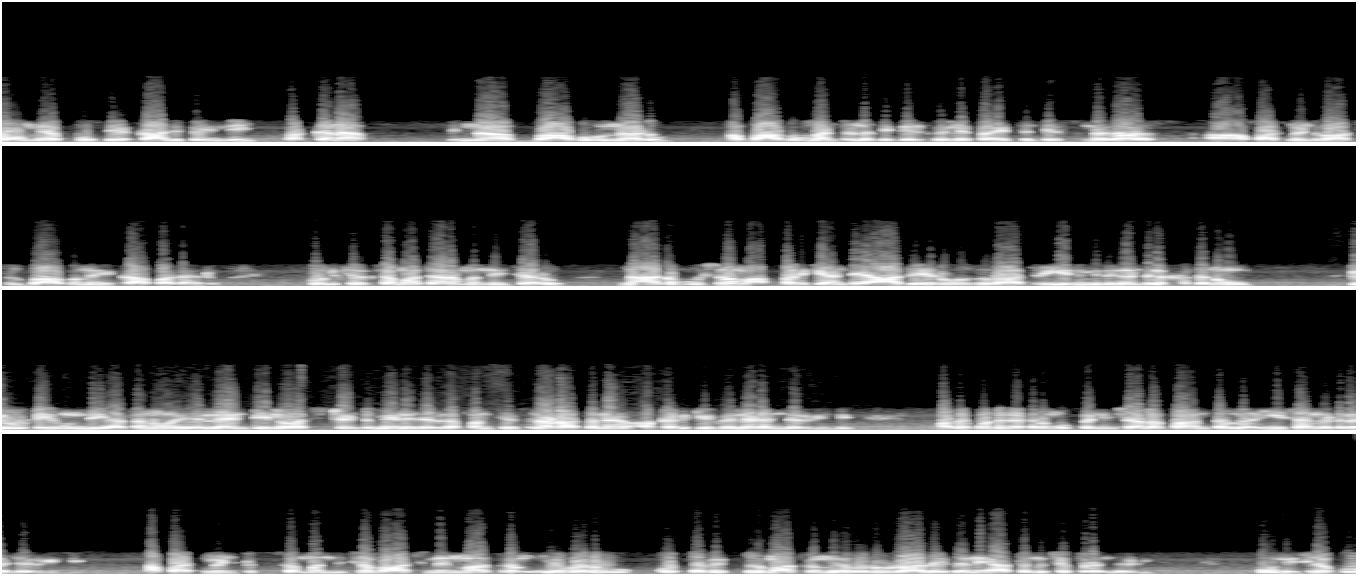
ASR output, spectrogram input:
సౌమ్య పూర్తిగా కాలిపోయింది. పక్కన చిన్న బాబు ఉన్నాడు. ఆ బాబు మంటల దగ్గరికి వెళ్ళే ప్రయత్నం చేస్తుండగా ఆ అపార్ట్మెంట్ వాసులు బాబును కాపాడారు. పోలీసులకు సమాచారం అందించారు. నాగభూషణం అప్పటికి అంటే అదే రోజు రాత్రి ఎనిమిది గంటలకు అతను డ్యూటీ ఉంది. అతను ఎల్ఎన్టీ లో అసిస్టెంట్ మేనేజర్గా పనిచేస్తున్నాడు. అతను అక్కడికి వెళ్ళడం జరిగింది. పదకొండు గంటల ముప్పై నిమిషాల ప్రాంతంలో ఈ సంఘటన జరిగింది. అపార్ట్మెంట్ సంబంధించిన వాచ్మెన్ మాత్రం ఎవరు కొత్త వ్యక్తులు మాత్రం ఎవరు రాలేదని అతను చెప్పడం జరిగింది. పోలీసులకు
